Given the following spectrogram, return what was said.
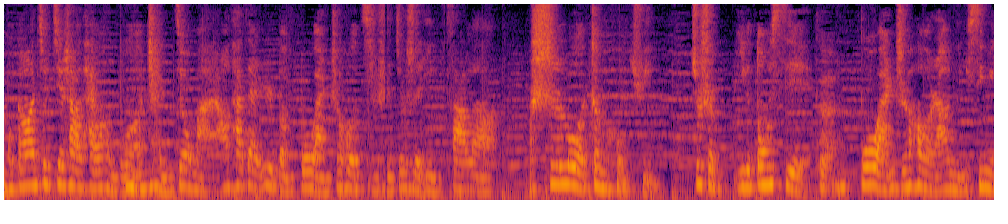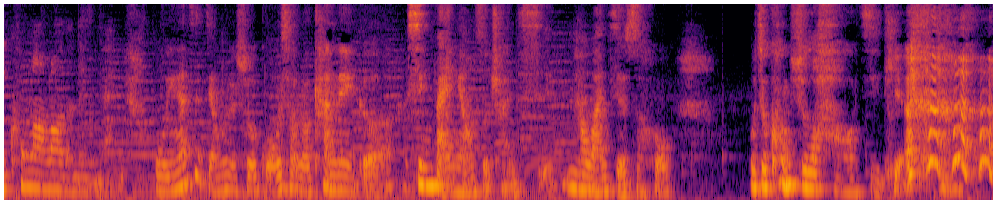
我们刚刚就介绍他有很多成就嘛，然后他在日本播完之后，其实就是引发了失落症候群，就是一个东西对，播完之后，然后你心里空落落的那种感觉。我应该在节目里说过，我小时候看那个《新白娘子传奇》，嗯它完结之后，我就空虚了好几天。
